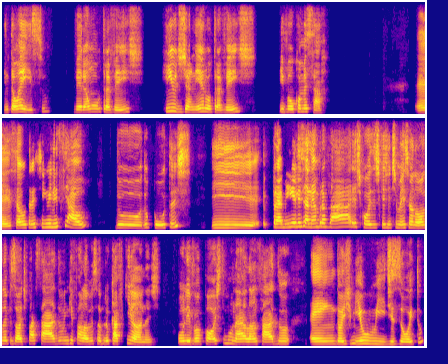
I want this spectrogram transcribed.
Então é isso. Verão outra vez. Rio de Janeiro outra vez. E vou começar. É, esse é o trechinho inicial do, do Putas. E para mim ele já lembra várias coisas que a gente mencionou no episódio passado, em que falamos sobre o Kafkianas, um livro póstumo, né, lançado em 2018.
